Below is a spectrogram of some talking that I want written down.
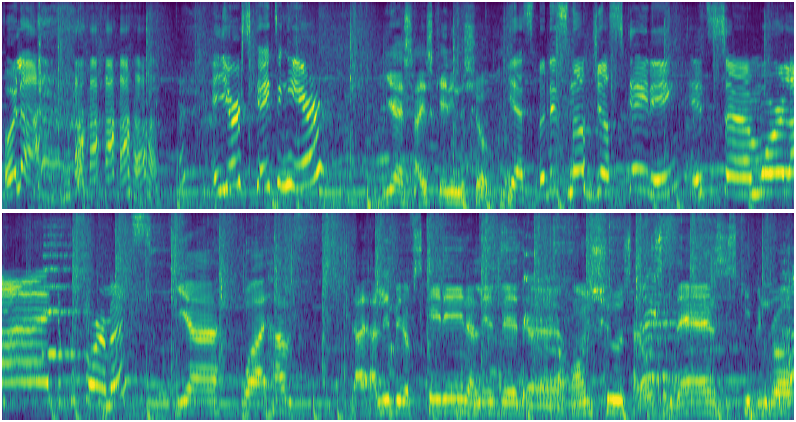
Hola. and you're skating here? Yes, I skate in the show. Yes, but it's not just skating. It's uh, more like a performance. Yeah, well, I have a, little bit of skating, a little bit uh, on shoes. I also dance, skipping rope.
